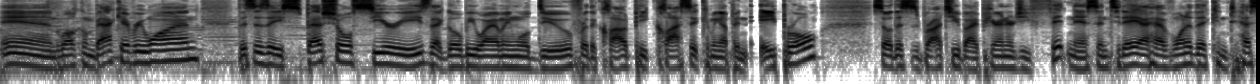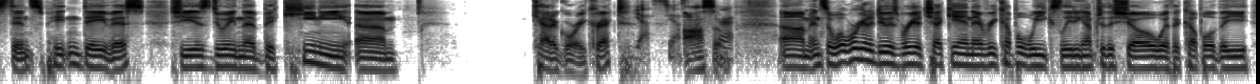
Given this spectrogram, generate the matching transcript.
And welcome back, everyone. This is a special series that Go Be Wyoming will do for the Cloud Peak Classic coming up in April. So, this is brought to you by Pure Energy Fitness. And today I have one of the contestants, Peyton Davis. She is doing the bikini. Um, category, correct? Yes, yes. Awesome. Um, and so what we're going to do is we're going to check in every couple weeks leading up to the show with a couple of the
